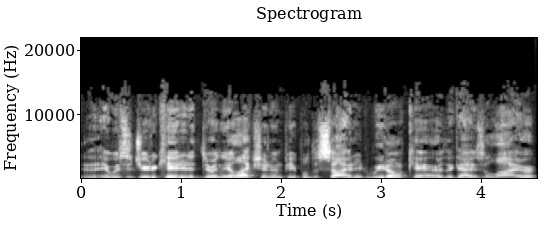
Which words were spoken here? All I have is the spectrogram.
it was adjudicated during the election, and people decided we don't care. The guy's a liar.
